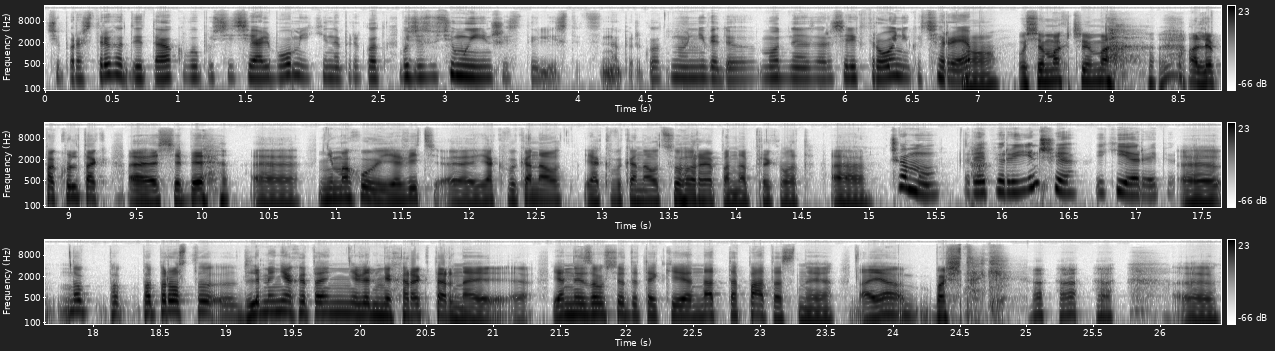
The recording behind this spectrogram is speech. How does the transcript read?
ці праз тры гады так выпусціце альбом які напрыклад будзе зусім у іншай стылістыцы напрыклад ну не ведаю модная зараз электроніка ці рэп? Усё магчыма. Але пакуль так сябе не магу уявіць як выканаў як выканаўцу рэпа напрыклад Чаму рэперы іншыя якія рэперы Ну папросту для мяне гэта не вельмі характэрна яны заўсёды такія надта патасныя а я больш такі.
